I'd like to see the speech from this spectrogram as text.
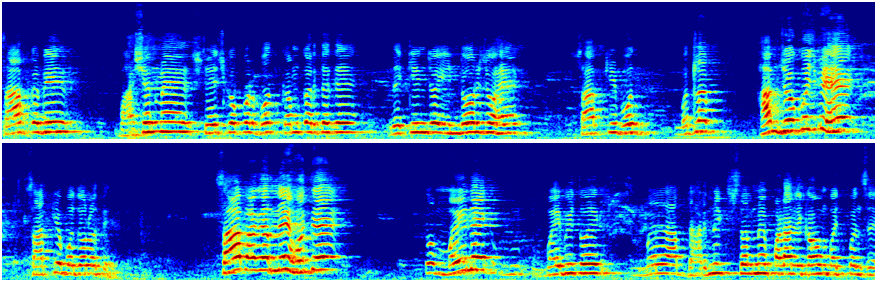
साहब कभी भाषण में स्टेज के ऊपर बहुत कम करते थे, लेकिन जो इंडोर जो है, साहब की बहुत मतलब हम जो कुछ भी है, साहब के बदौलत है। साहब अगर नहीं होते तो मैं नहीं मैं भी तो एक मैं आप धार्मिक स्थल में पढ़ा लिखा हूँ बचपन से।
